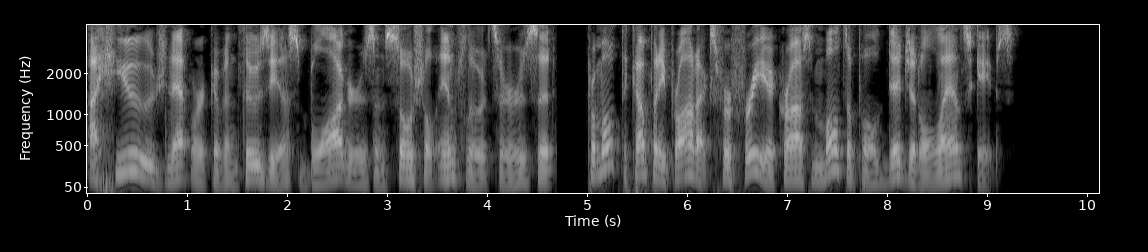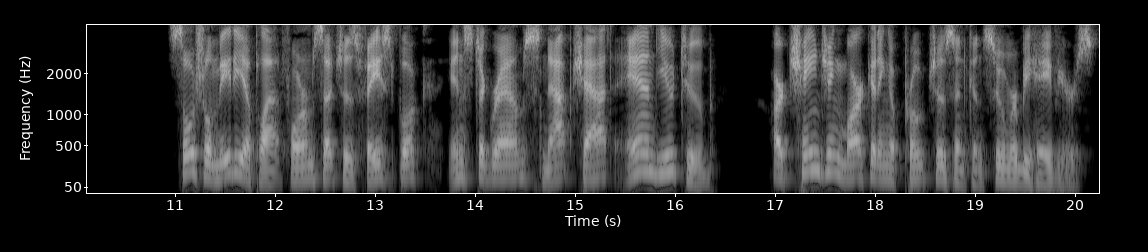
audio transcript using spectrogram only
a huge network of enthusiasts, bloggers, and social influencers that promote the company products for free across multiple digital landscapes. Social media platforms such as Facebook, Instagram, Snapchat, and YouTube are changing marketing approaches and consumer behaviors.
